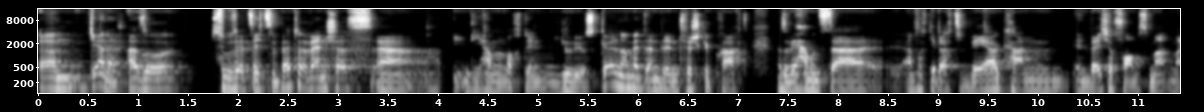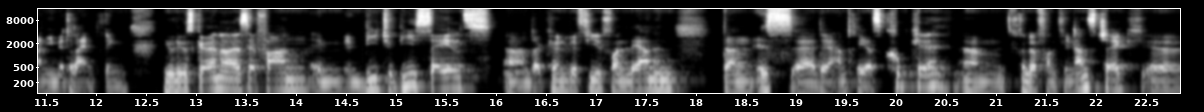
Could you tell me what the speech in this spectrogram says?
Ähm, gerne. Also Zusätzlich zu Better Ventures, äh, die haben noch den Julius Göllner mit an den Tisch gebracht. Also wir haben uns da einfach gedacht, wer kann in welcher Form Smart Money mit reinbringen. Julius Göllner ist erfahren im, im B2B-Sales, äh, da können wir viel von lernen. Dann ist äh, der Andreas Kupke, ähm, Gründer von Finanzcheck, äh,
